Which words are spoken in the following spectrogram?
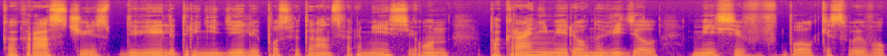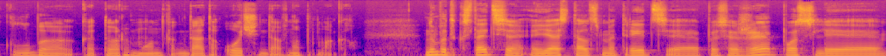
как раз через две или три недели после трансфера Месси, он, по крайней мере, он увидел Месси в футболке своего клуба, которому он когда-то очень давно помогал. Ну вот, кстати, я стал смотреть э, ПСЖ после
